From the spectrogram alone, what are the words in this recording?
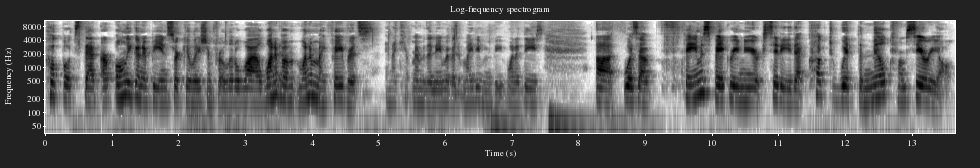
cookbooks that are only going to be in circulation for a little while. One of them, one of my favorites, and I can't remember the name of it. It might even be one of these. Uh, was a famous bakery in New York City that cooked with the milk from cereal.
